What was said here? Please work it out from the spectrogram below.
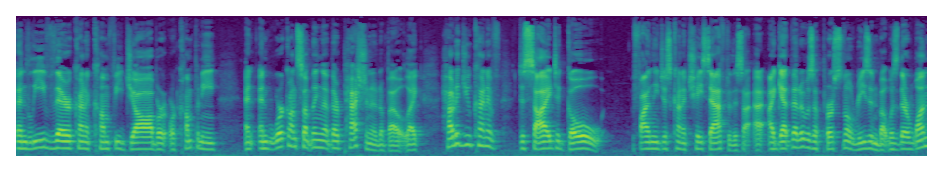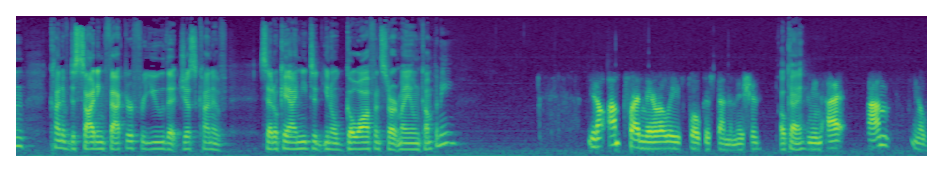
and leave their kind of comfy job or, or company and, and work on something that they're passionate about. Like, how did you kind of decide to go finally just kind of chase after this? I, I- I get that it was a personal reason, but was there one kind of deciding factor for you that just kind of said, okay, I need to, you know, go off and start my own company? You know, I'm primarily focused on the mission. Okay. I mean, I I'm you know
